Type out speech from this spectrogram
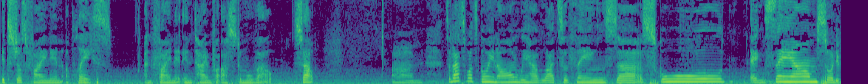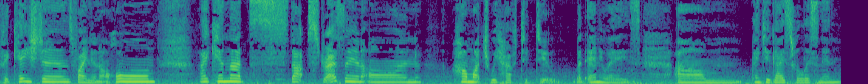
It's just finding a place and find it in time for us to move out. So um, so that's what's going on. We have lots of things uh, school, exams, certifications, finding a home. I cannot stop stressing on how much we have to do. But, anyways, um, thank you guys for listening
